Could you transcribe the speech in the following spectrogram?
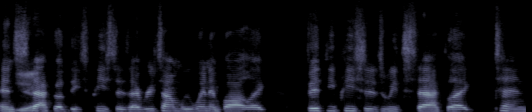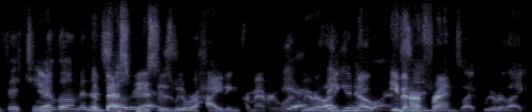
and Yeah. stack up these pieces every time we went and bought like 50 pieces we'd stack like 10 15 Yeah, of them and the best pieces we were hiding from everyone. Yeah, we were like no even our friends like we were like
